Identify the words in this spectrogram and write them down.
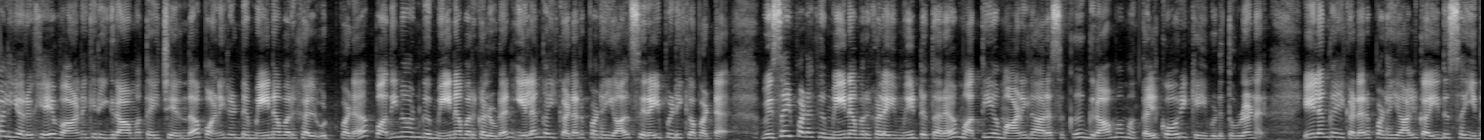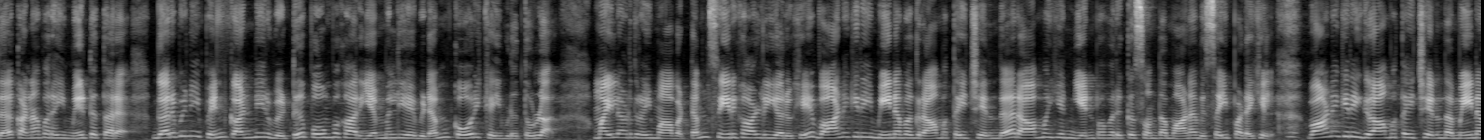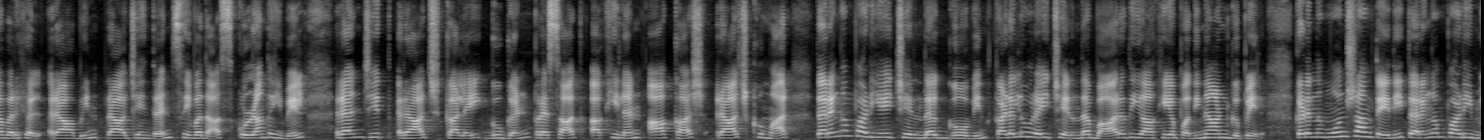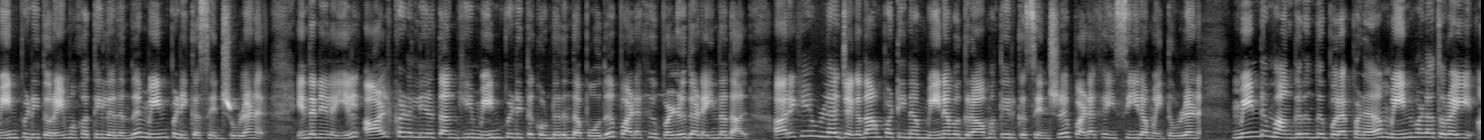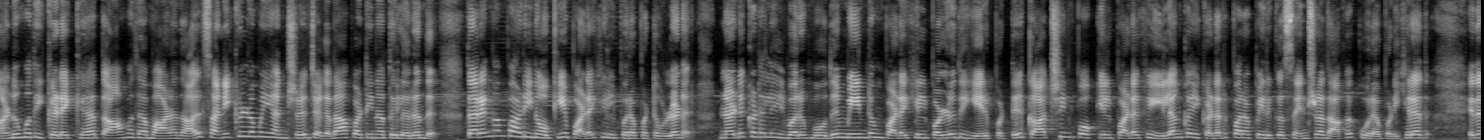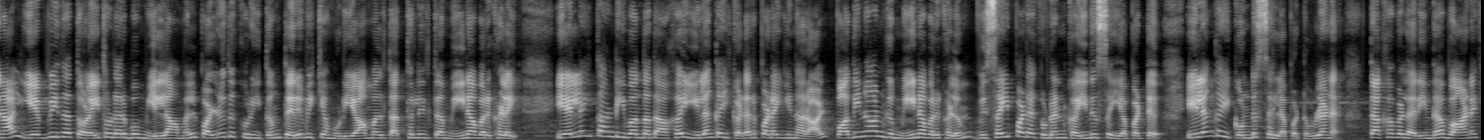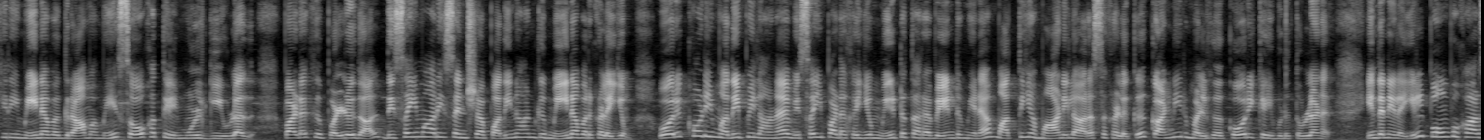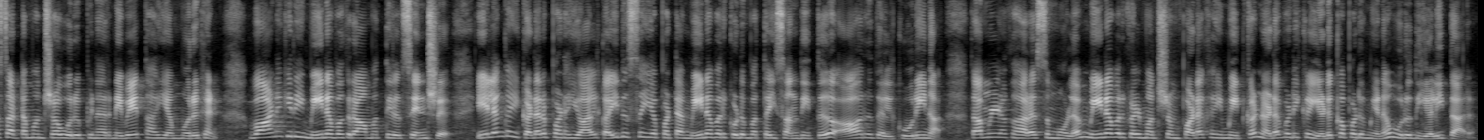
அருகே வானகிரி கிராமத்தைச் சேர்ந்த பனிரெண்டு மீனவர்கள் உட்பட பதினான்கு மீனவர்களுடன் இலங்கை கடற்படையால் சிறைப்பிடிக்கப்பட்ட விசைப்படகு மீனவர்களை மீட்டு தர மத்திய மாநில அரசுக்கு கிராம மக்கள் கோரிக்கை விடுத்துள்ளனர். இலங்கை கடற்படையால் கைது செய்த கணவரை மீட்டு தர கர்ப்பிணி பெண் கண்ணீர் விட்டு பூம்புகார் எம்எல்ஏவிடம் கோரிக்கை விடுத்துள்ளார். மயிலாடுதுறை மாவட்டம் சீர்காழி அருகே வானகிரி மீனவ கிராமத்தைச் சேர்ந்த ராமையன் என்பவருக்கு சொந்தமான விசைப்படகில் வானகிரி கிராமத்தைச் சேர்ந்த மீனவர்கள் ராபின் ராஜேந்திரன் சிவதாஸ் குழந்தைவேல் ரஞ்சித் ராஜ் கலை குகன் பிரசாத் அகிலன் ஆகாஷ் ராஜ்குமார் தரங்கம்பாடியைச் சேர்ந்த கோவிந்த் கடலூரைச் சேர்ந்த பாரதி ஆகிய பதினான்கு பேர். கடந்த மூன்றாம் தேதி தரங்கம்பாடி மீன்பிடி துறைமுகத்திலிருந்து மீன்பிடிக்க சென்றுள்ளனர். இந்த நிலையில் ஆழ்கடலில் தங்கி மீன்பிடித்துக் கொண்டிருந்த போது படகு பழுதடைந்ததால் அருகே உள்ள ஜெகதாம்பட்டினம் மீனவ கிராமத்திற்கு சென்று படகை சீரமைத்துள்ளனர் மீண்டும் அங்கிருந்து புறப்பட மீன்வளத்துறை அனுமதிக்க கிடைக்க தாமதமானதால் சனிக்கிழமை அன்று ஜெகதாப்பட்டினத்திலிருந்து தரங்கம்பாடி நோக்கி படகில் புறப்பட்டுள்ளனர். நடுக்கடலில் வரும்போது மீண்டும் படகில் பழுது ஏற்பட்டு காற்றின் போக்கில் படகு இலங்கை கடற்பரப்பிற்கு சென்றதாக கூறப்படுகிறது. இதனால் எவ்வித தொலைத்தொடர்பும் இல்லாமல் பழுது குறித்தும் தெரிவிக்க முடியாமல் தத்தளித்த மீனவர்களை எல்லை தாண்டி வந்ததாக இலங்கை கடற்படையினரால் பதினான்கு மீனவர்களும் விசைப்படகுடன் கைது செய்யப்பட்டு இலங்கை கொண்டு செல்லப்பட்டுள்ளனர். தகவல் அறிந்த வானகிரி மீனவ கிராமமே சோகத்தில் மூழ்கியுள்ளது. படகு பழுதால் திசை மாறி சென்ற பதினான்கு மீனவர்களையும் ஒரு கோடி மதிப்பிலான விசைப்படகையும் மீட்டுத் தர வேண்டும் என மத்திய மாநில அரசுகளுக்கு கண்ணீர் மல்க கோரிக்கை விடுத்துள்ளனர். இந்த நிலையில் பூம்புகார் சட்டமன்ற உறுப்பினர் நிவேதா எம். முருகன் வானகிரி மீனவ கிராமத்தில் சென்று இலங்கை கடற்படையால் கைது செய்யப்பட்ட மீனவர் குடும்பத்தை சந்தித்து ஆறுதல் கூறினார். தமிழக அரசு மூலம் மீனவர்கள் மற்றும் படகை மீட்க நடவடிக்கை எடுக்கப்படும் என உறுதியளித்தார்.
